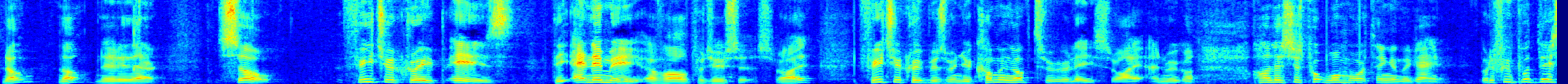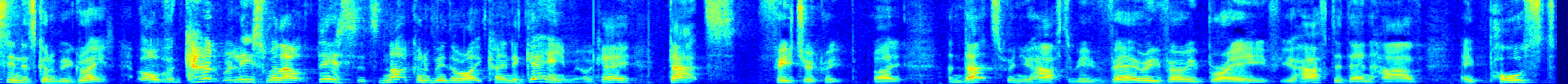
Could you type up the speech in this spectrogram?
No, no, nearly there. So, feature creep is the enemy of all producers, right? Feature creep is when you're coming up to release, right, and we're going, oh, let's just put one more thing in the game. But if we put this in, it's going to be great. Oh, we can't release without this. It's not going to be the right kind of game, okay? That's feature creep, right? And that's when you have to be very, very brave. You have to then have a post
